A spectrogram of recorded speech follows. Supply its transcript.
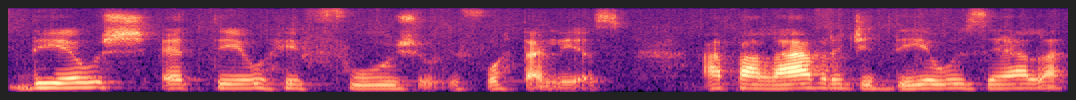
Deus é teu refúgio e fortaleza. A palavra de Deus, ela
